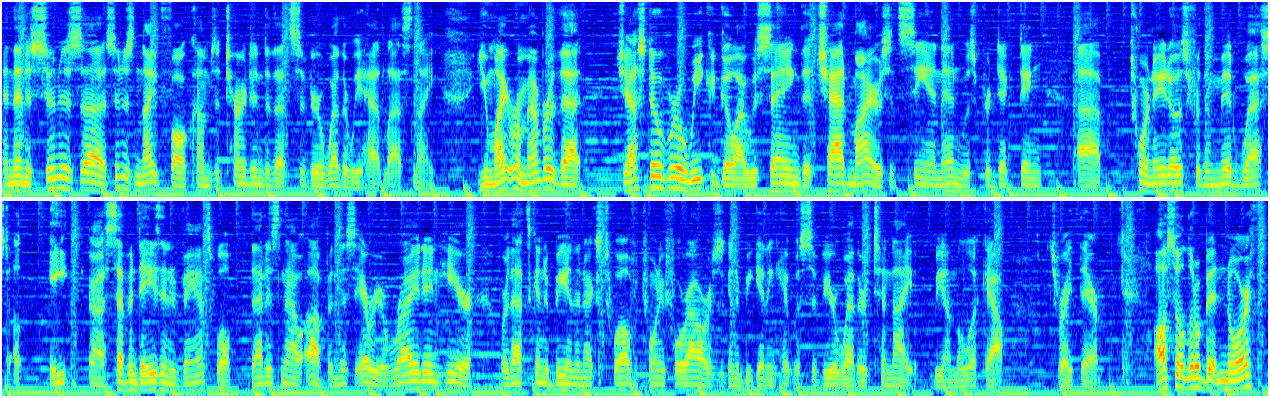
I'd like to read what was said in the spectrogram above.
And then as soon as uh, as soon as nightfall comes, it turned into that severe weather we had last night. You might remember that just over a week ago, I was saying that Chad Myers at CNN was predicting uh, tornadoes for the Midwest uh, eight, uh, seven days in advance. Well, that is now up, in this area right in here, where that's going to be in the next 12 to 24 hours, is going to be getting hit with severe weather tonight. Be on the lookout. It's right there. Also, a little bit north,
